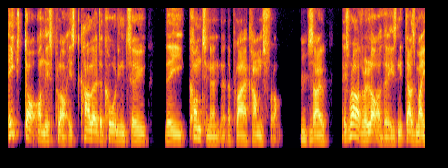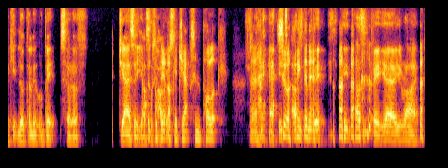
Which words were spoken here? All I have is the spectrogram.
Each dot on this plot is coloured according to the continent that the player comes from. Mm-hmm. So there's rather a lot of these, and it does make it look a little bit sort of jazzy. I Looks suppose. a bit like a Jackson Pollock. Uh, sort of thing, doesn't it? it does a bit. Yeah, you're right.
